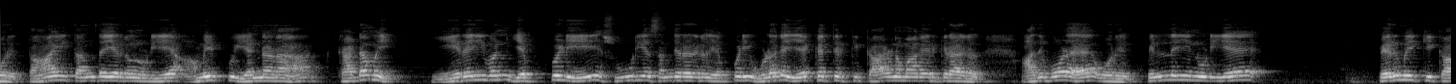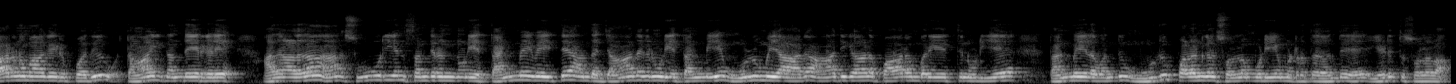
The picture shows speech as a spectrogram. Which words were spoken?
ஒரு தாய் தந்தையர்களுடைய அமைப்பு என்னன்னா கடமை. இறைவன் எப்படி சூரிய சந்திரர்கள் எப்படி உலக இயக்கத்திற்கு காரணமாக இருக்கிறார்கள். அதுபோல ஒரு பிள்ளையினுடைய பெருமைக்கு காரணமாக இருப்பது தாய் தந்தையர்களே. அதனால தான் சூரியன் சந்திரனுடைய தன்மை வைத்தே அந்த ஜாதகனுடைய தன்மையை முழுமையாக ஆதிகால பாரம்பரியத்தினுடைய தன்மையில் வந்து முழு பலன்கள் சொல்ல முடியும்ன்றத வந்து எடுத்து சொல்லலாம்.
